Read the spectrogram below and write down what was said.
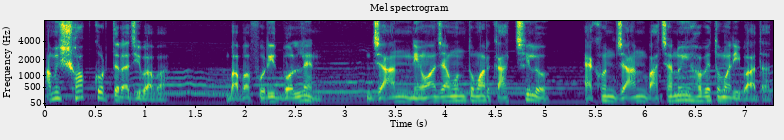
আমি সব করতে রাজি, বাবা। বাবা ফরিদ বললেন যান নেওয়া যেমন তোমার কাজ ছিল, এখন যান বাঁচানোই হবে তোমার ইবাদত।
